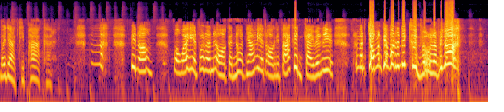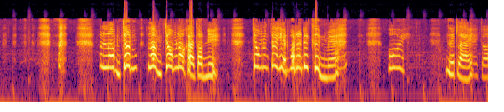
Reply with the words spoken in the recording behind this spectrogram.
บ่อยากที่ภาคค่ะ พี่น้องบอกว่าเห็ดเพราะนั้นออกกันนอดย้ำเห็ดออกที่ฟ้าขึ้นไก่ไปนี่มันจมตั้งแต่วันนั้นได้ขึ้นไปหมดแล้วพี่น้องมันเริ่มจมเริ่มจมแล้วค่ะ ตอนนี้ จมตั้งแต่เห็ดเพราะนั้นได้ขึ้นแหม่โอ้ยเงือดไหลก็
